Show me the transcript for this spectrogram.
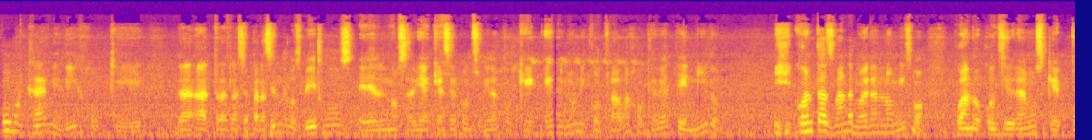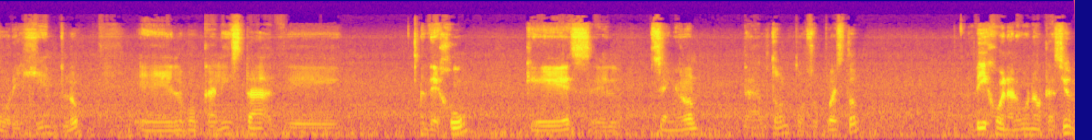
Paul McCartney dijo que tras la separación de los Beatles, él no sabía qué hacer con su vida porque era el único trabajo que había tenido. ¿Y cuántas bandas no eran lo mismo? Cuando consideramos que, por ejemplo, el vocalista de, de Who, que es el señor Dalton, por supuesto, dijo en alguna ocasión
